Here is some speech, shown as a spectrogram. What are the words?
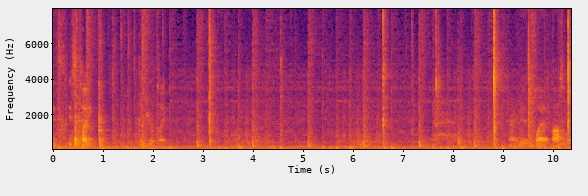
It's, it's tight. It's real tight. Trying to get it as flat as possible.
